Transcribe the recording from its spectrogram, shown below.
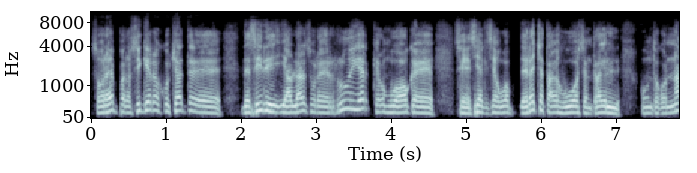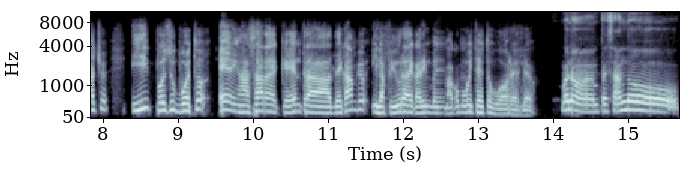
sobre él, pero sí quiero escucharte decir y, y, hablar sobre Rudiger, que es un jugador que se decía que se jugó derecha, esta vez jugó central junto con Nacho, y por supuesto Eden Hazard que entra de cambio y la figura de Karim Benzema. ¿Cómo viste estos jugadores, Leo? Bueno, empezando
